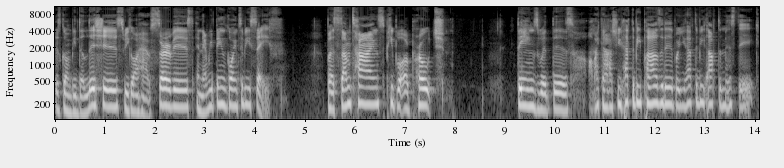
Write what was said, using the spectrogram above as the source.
It's gonna be delicious. We gonna have service and everything's going to be safe. But sometimes people approach things with this oh my gosh you have to be positive or you have to be optimistic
